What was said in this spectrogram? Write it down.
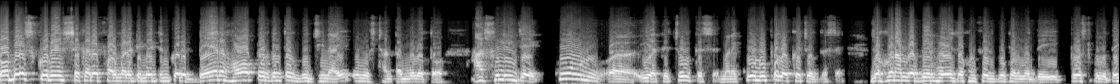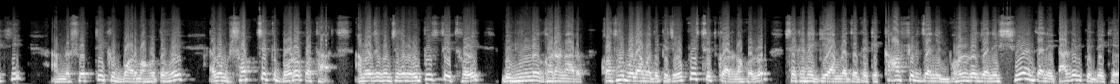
প্রবেশ করে সেখানে ফর্মালিটি মেনটেন করে বের হওয়া পর্যন্ত বুঝি নাই অনুষ্ঠানটা মূলত। আসলেই যে কোন ইয়েতে চলতেছে মানে কোন উপলক্ষে চলতেছে। যখন আমরা বের হয়ে যখন ফেসবুকের মধ্যে এই পোস্টগুলো দেখি, আমরা সত্যি খুব মর্মাহত হই। এবং সবচেয়ে বড় কথা, আমরা যখন সেখানে উপস্থিত হই, বিভিন্ন ঘটনার কথা বলে আমাদেরকে যে উপস্থিত করানো হলো, সেখানে গিয়ে আমরা যাদেরকে কাফের জানি, ভণ্ড জানি, শিয়া জানি, তাদেরকে দেখে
